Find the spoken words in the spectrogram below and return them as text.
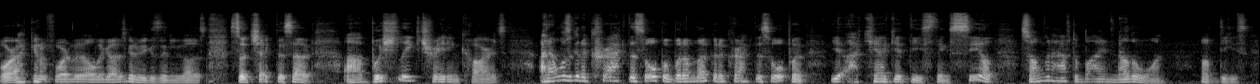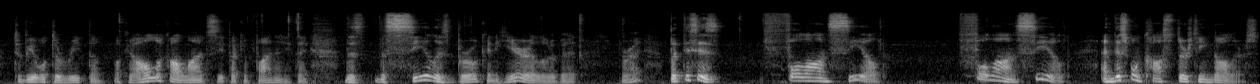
or I can afford it all the guys gonna be gazillion dollars so check this out. Uh, Bush League trading cards and I was gonna crack this open but I'm not gonna crack this open. Yeah I can't get these things sealed. So I'm gonna have to buy another one of these to be able to read them. Okay I'll look online to see if I can find anything. This the seal is broken here a little bit right? But this is full on sealed. Full on sealed. And this one costs 13 dollars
